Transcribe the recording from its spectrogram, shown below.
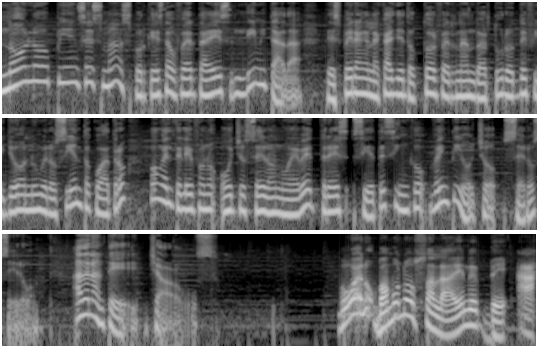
No lo pienses más porque esta oferta es limitada. Te esperan en la calle Doctor Fernando Arturo de Filló, número 104, con el teléfono 809-375-2800. Adelante, Charles. Bueno, vámonos a la NBA,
